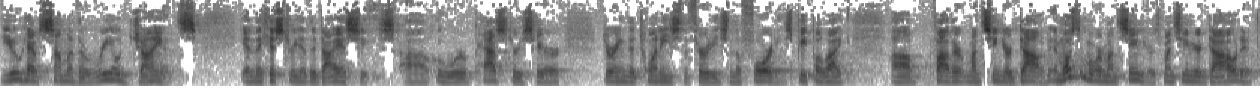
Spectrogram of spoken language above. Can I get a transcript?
You have some of the real giants in the history of the diocese uh, who were pastors here during the 20s, the 30s, and the 40s. People like uh, Father Monsignor Dowd, and most of them were Monsignors. Monsignor Dowd at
